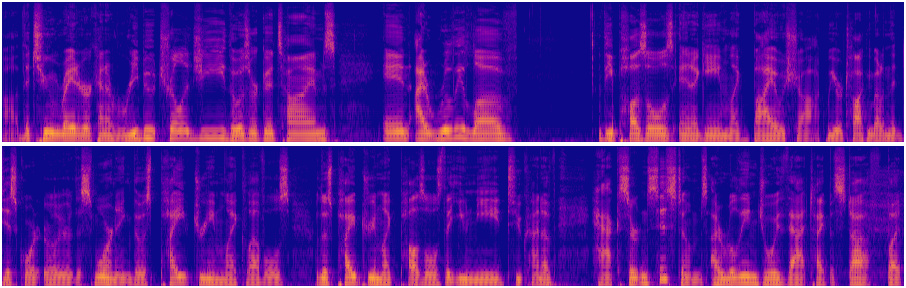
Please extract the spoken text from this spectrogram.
uh, the Tomb Raider kind of reboot trilogy. Those are good times, and I really love the puzzles in a game like Bioshock. We were talking about in the Discord earlier this morning, those pipe dream like levels, or those pipe dream like puzzles that you need to kind of hack certain systems. I really enjoy that type of stuff. But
